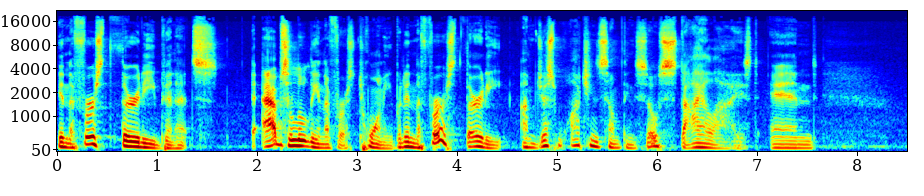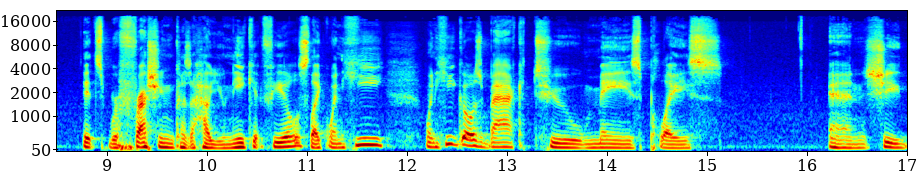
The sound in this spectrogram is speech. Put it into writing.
in the first 30 minutes, absolutely in the first 20, but in the first 30, I'm just watching something so stylized and it's refreshing because of how unique it feels. Like when he when he goes back to Mae's place and she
